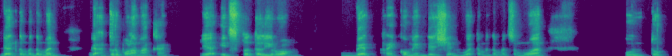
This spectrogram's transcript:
dan teman-teman nggak atur pola makan. Ya, it's totally wrong. Bad recommendation buat teman-teman semua untuk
